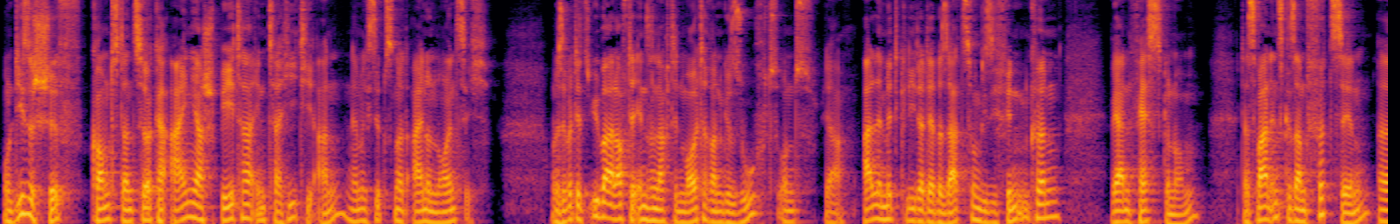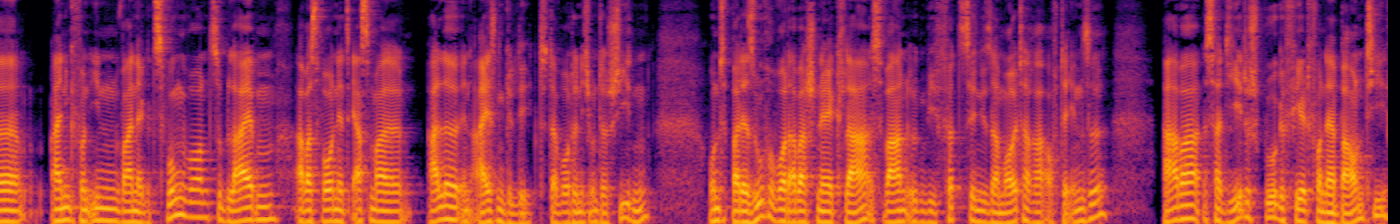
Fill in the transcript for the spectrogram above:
Und dieses Schiff kommt dann circa ein Jahr später in Tahiti an, nämlich 1791. Und es wird jetzt überall auf der Insel nach den Meuterern gesucht und ja, alle Mitglieder der Besatzung, die sie finden können, werden festgenommen. Das waren insgesamt 14. Äh, einige von ihnen waren ja gezwungen worden zu bleiben, aber es wurden jetzt erstmal alle in Eisen gelegt. Da wurde nicht unterschieden. Und bei der Suche wurde aber schnell klar, es waren irgendwie 14 dieser Meuterer auf der Insel. Aber es hat jede Spur gefehlt von der Bounty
